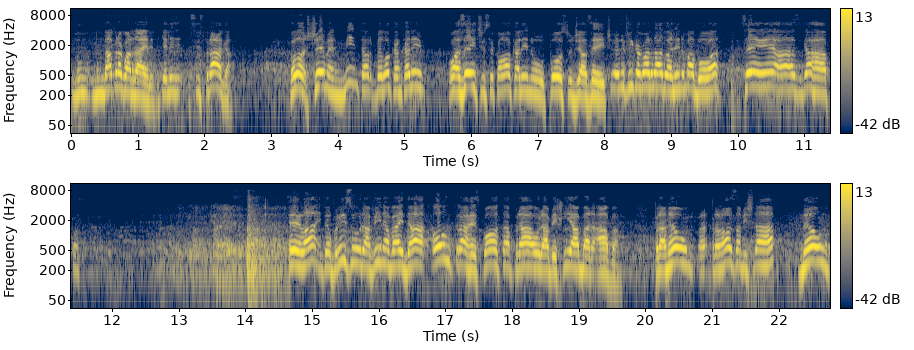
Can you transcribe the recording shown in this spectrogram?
não, não dá para guardar ele, porque ele se estraga. Falou, shemen mintar belo kankanim. O azeite se coloca ali no poço de azeite, ele fica guardado ali numa boa, sem as garrafas E lá, então por isso o Ravina vai dar outra resposta para o Rabichia Baraba. Para não, para nossa Mishnah não,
